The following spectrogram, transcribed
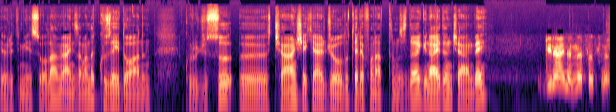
öğretim üyesi olan ve aynı zamanda Kuzey Doğa'nın kurucusu e, Çağan Şekercioğlu telefon attığımızda. Günaydın Çağan Bey. Günaydın, nasılsınız?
